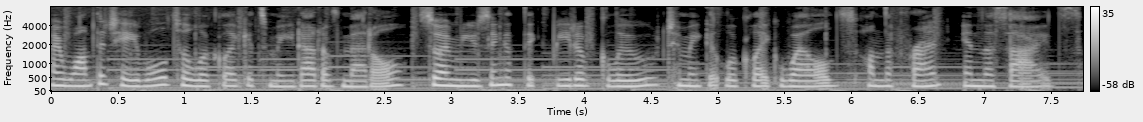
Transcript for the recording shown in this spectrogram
I want the table to look like it's made out of metal, so I'm using a thick bead of glue to make it look like welds on the front and the sides.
